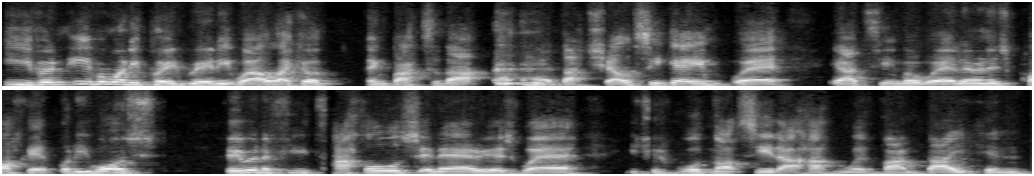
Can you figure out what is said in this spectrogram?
even even when he played really well, like I think back to that that Chelsea game where he had Timo Werner in his pocket, but he was doing a few tackles in areas where you just would not see that happen with Van Dijk, and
